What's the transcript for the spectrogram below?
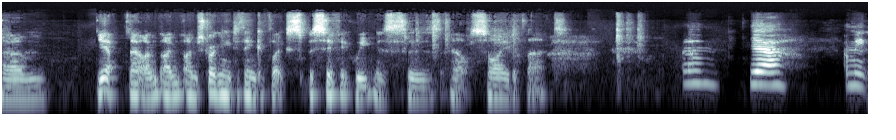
Um, yeah, no, I'm, I'm I'm struggling to think of like specific weaknesses outside of that. Um, yeah, I mean,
